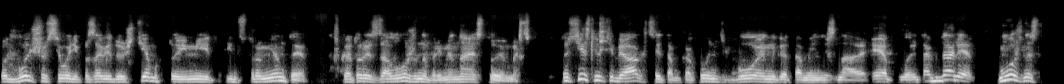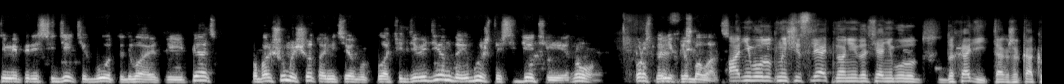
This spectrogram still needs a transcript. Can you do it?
Вот больше всего не позавидуешь тем, кто имеет инструменты, в которые заложена временная стоимость. То есть если у тебя акции там какого-нибудь Боинга, там, я не знаю, Apple и так далее, можно с ними пересидеть и год, и два, и три, и пять. По большому счету они тебе будут платить дивиденды, и будешь ты сидеть и, ну, просто на них любоваться. Они будут начислять, но они до тебя не будут доходить, так же, как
